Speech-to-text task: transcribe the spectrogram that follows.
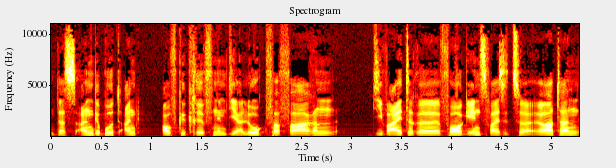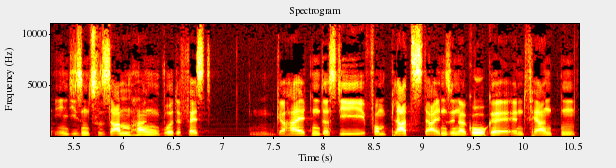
das Angebot an, aufgegriffen, im Dialogverfahren die weitere Vorgehensweise zu erörtern. In diesem Zusammenhang wurde festgehalten, dass die vom Platz der alten Synagoge entfernten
